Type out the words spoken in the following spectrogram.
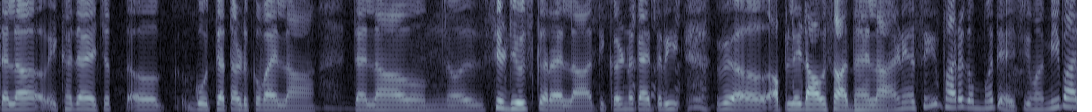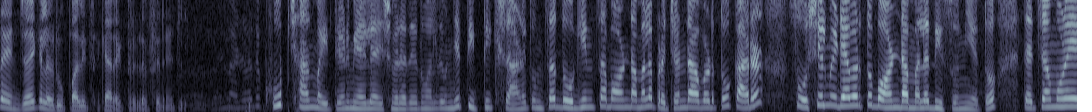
त्याला एखाद्या ह्याच्यात गोत्यात अडकवायला त्याला सिड्यूस करायला तिकडनं काहीतरी आपले डाव साधायला आणि अशी फार गंमत यायची. मग मी फार एन्जॉय केलं रुपालीचं कॅरेक्टर डेफिनेटली खूप छान मैत्रीण मिळाली ऐश्वर्या ते तुम्हाला म्हणजे तितिक्षा आणि तुमचा दोघींचा बॉन्ड आम्हाला प्रचंड आवडतो कारण सोशल मीडियावर तो बॉन्ड आम्हाला दिसून येतो. त्याच्यामुळे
